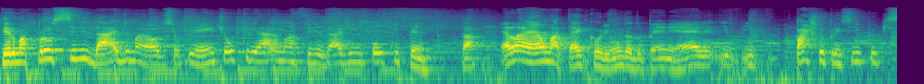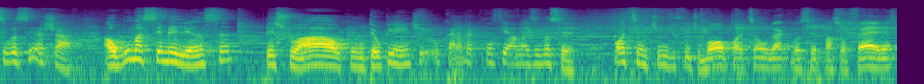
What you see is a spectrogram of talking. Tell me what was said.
ter uma proximidade maior do seu cliente ou criar uma afinidade em pouco tempo. Tá? Ela é uma técnica oriunda do PNL e, e parte do princípio que se você achar alguma semelhança pessoal com o teu cliente, o cara vai confiar mais em você. Pode ser um time de futebol, pode ser um lugar que você passou férias,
